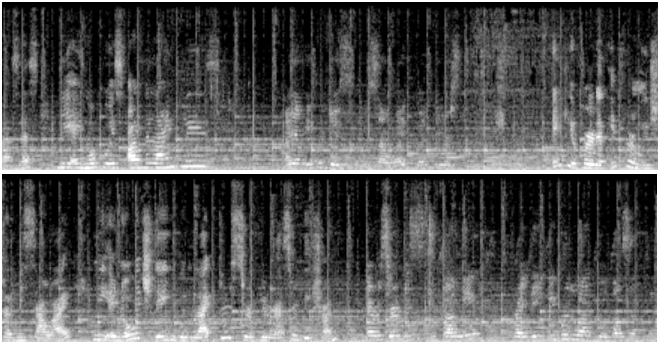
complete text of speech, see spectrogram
process, may I know who is on the line, please? I am April Joyce Buksaway, 20 years old. Thank you for that information, Miss Saway. May I know which day you would like to reserve your reservation? I reserve is coming Friday, April 1, 2020.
